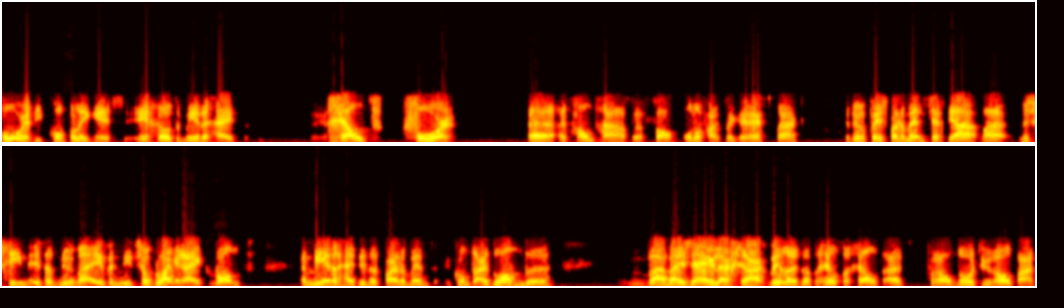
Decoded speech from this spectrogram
voor die koppeling is in grote meerderheid geld voor uh, het handhaven van onafhankelijke rechtspraak. Het Europees Parlement zegt ja, maar misschien is dat nu maar even niet zo belangrijk, want een meerderheid in het parlement komt uit landen waarbij ze heel erg graag willen dat er heel veel geld uit vooral Noord-Europa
